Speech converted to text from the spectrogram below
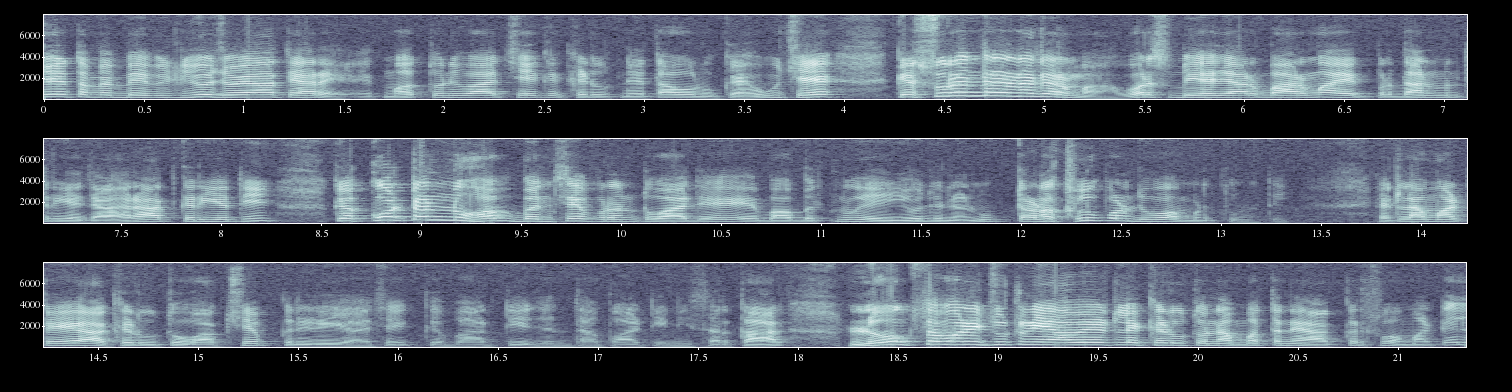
છે, તમે બે વીડિયો જોયા ત્યારે એક મહત્વની વાત છે કે ખેડૂત નેતાઓનું કહેવું છે કે સુરેન્દ્રનગરમાં વર્ષ બે હજાર બારમાં એક પ્રધાનમંત્રીએ જાહેરાત કરી હતી કે કોટનનું હબ બનશે, પરંતુ આજે એ બાબતનું, એ યોજનાનું તણખલું પણ જોવા મળતું નથી. એટલા માટે આ ખેડૂતો આક્ષેપ કરી રહ્યા છે કે ભારતીય જનતા પાર્ટીની સરકાર લોકસભાની ચૂંટણી આવે એટલે ખેડૂતોના મતને આકર્ષવા માટે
